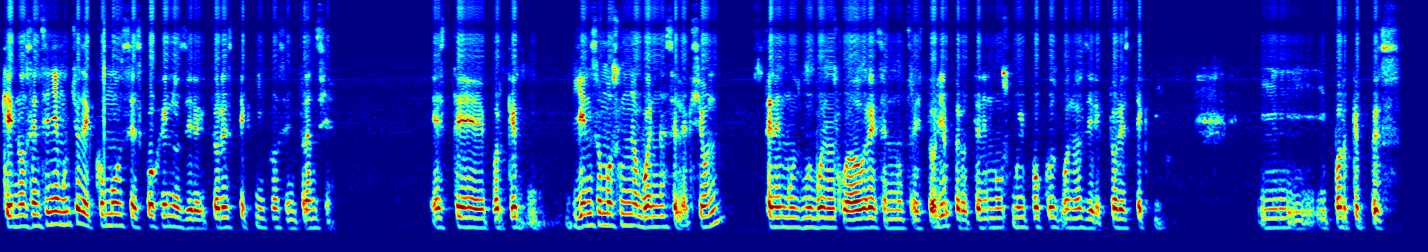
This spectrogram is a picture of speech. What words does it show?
que nos enseña mucho de cómo se escogen los directores técnicos en Francia. Este, porque bien somos una buena selección, tenemos muy buenos jugadores en nuestra historia, pero tenemos muy pocos buenos directores técnicos. Y, porque, pues,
